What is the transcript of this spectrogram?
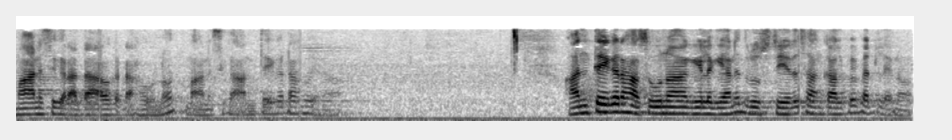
මානසික රටාවකට අහු වුණොත් මානසික අන්තයකට අහු වෙනවා. අන්තයකට හසු වුණා කියලා කියන්නේ දෘෂ්ටියද සංකල්පේ පැටලෙනවා.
